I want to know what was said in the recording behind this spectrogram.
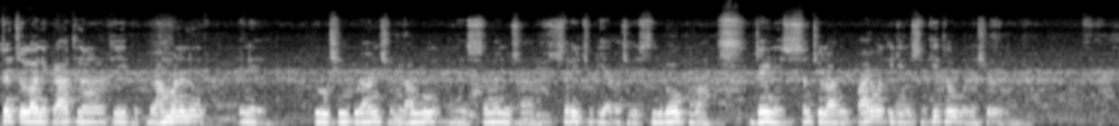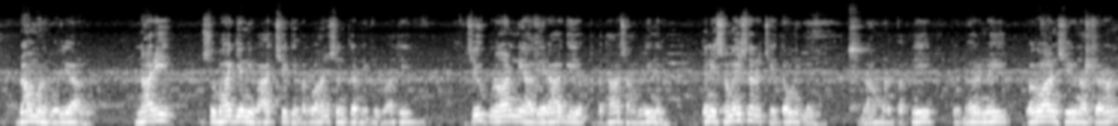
ચંચુલાની પ્રાર્થનાથી બ્રાહ્મણનું એને પૂરું શિવપુરાણ સંભળાવવું અને સમયાનુસાર શરીર છૂટ્યા પછી શિવલોકમાં જઈને સંચુલાનું પાર્વતીજીનું સખી થવું અને શરૂ થવું બ્રાહ્મણ બોલ્યા, નારી, સૌભાગ્યની વાત છે કે ભગવાન શંકરની કૃપાથી શિવપુરાણની આ વૈરાગીયુક્ત કથા સાંભળીને તેને સમયસર ચેતવણી લઈ બ્રાહ્મણ પત્ની તો ડર નહીં. ભગવાન શિવના ચરણ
